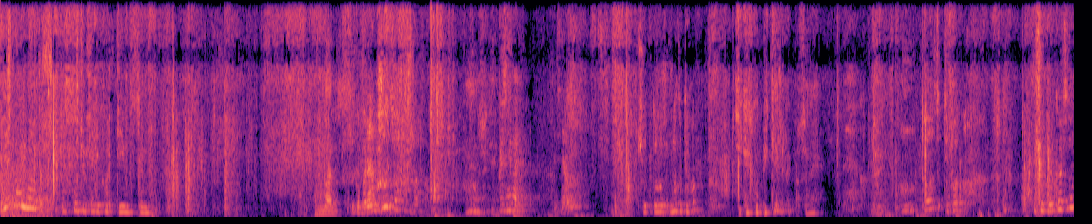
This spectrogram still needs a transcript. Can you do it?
Звісно, воював, що хочу всякі картин з цим. Далі. Що це? Знімай. Що ти, ну, тихо. Тільки копійки, пацани. Та, це типа... Що, мені кажется,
